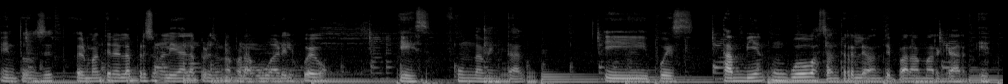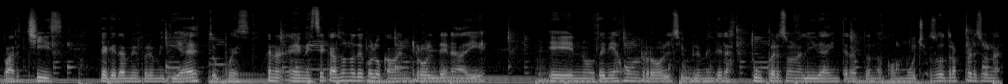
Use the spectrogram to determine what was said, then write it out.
entonces poder mantener la personalidad de la persona para jugar el juego es fundamental. Y pues también un juego bastante relevante para marcar es Parchís, ya que también permitía esto. Pues bueno, en este caso no te colocaba en rol de nadie, eh, no tenías un rol, simplemente eras tu personalidad interactuando con muchas otras personas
